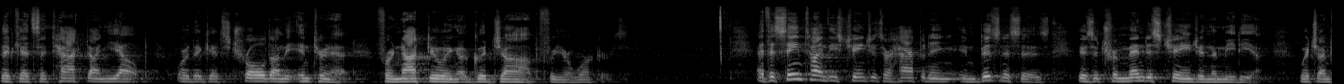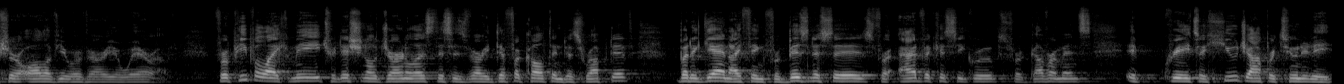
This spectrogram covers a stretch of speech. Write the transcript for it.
that gets attacked on Yelp or that gets trolled on the internet for not doing a good job for your workers. At the same time these changes are happening in businesses, there's a tremendous change in the media, which I'm sure all of you are very aware of. For people like me, traditional journalists, this is very difficult and disruptive. But again, I think for businesses, for advocacy groups, for governments, it creates a huge opportunity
